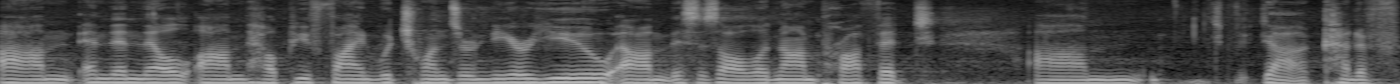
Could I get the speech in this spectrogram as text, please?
Um, and then they'll um, help you find which ones are near you. Um, this is all a nonprofit um, uh, kind of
